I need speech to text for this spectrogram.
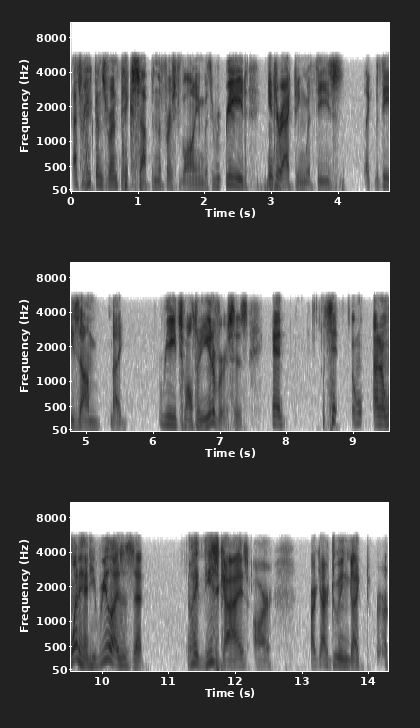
that's where Hickman's run picks up in the first volume with Reed interacting with these like with these um like Reeds from alternate universes, and on one hand he realizes that hey, these guys are are, are doing like are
